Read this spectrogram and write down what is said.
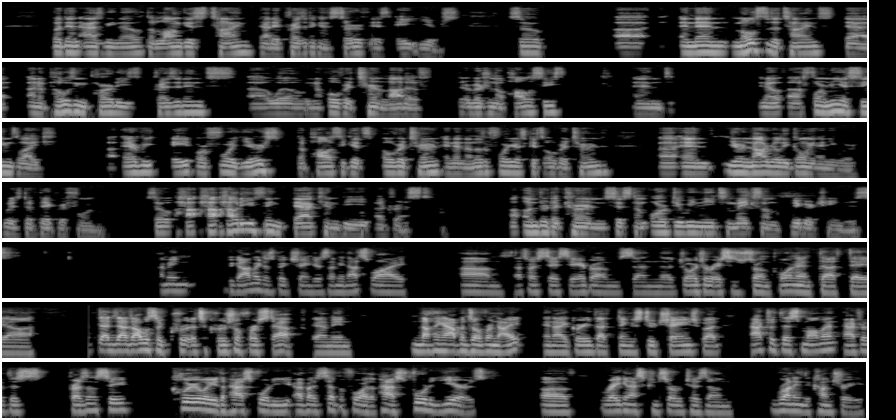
But then, as we know, the longest time that a president can serve is eight years. So, uh, and then most of the times that an opposing party's president uh, will, you know, overturn a lot of the original policies. And, you know, uh, for me, it seems like uh, every eight or four years, the policy gets overturned and then another four years gets overturned. Uh, and you're not really going anywhere with the big reform. So how, how, how do you think that can be addressed uh, under the current system or do we need to make some bigger changes? I mean, we gotta make those big changes. I mean, that's why, um, that's why Stacey Abrams and the Georgia races are so important that they, uh, that, that, that was a, cru- it's a crucial first step. I mean, nothing happens overnight. And I agree that things do change. But after this moment, after this presidency, clearly the past 40, as I said before, the past 40 years of Reagan-esque conservatism running the country,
